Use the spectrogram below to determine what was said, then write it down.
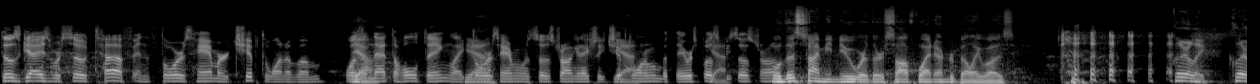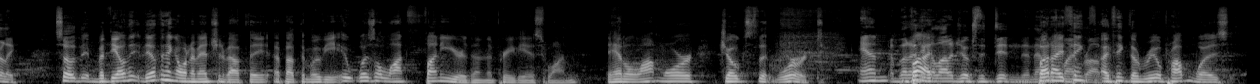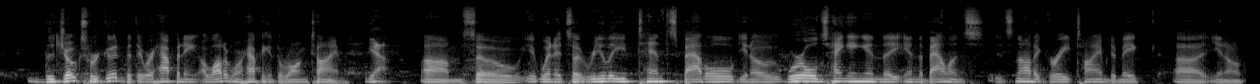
those guys were so tough, and Thor's hammer chipped one of them. Wasn't Yeah. that the whole thing? Like Yeah. Thor's hammer was so strong it actually chipped Yeah. one of them, but they were supposed Yeah. to be so strong. Well, this time he knew where their soft white underbelly was. clearly, clearly. So, the, but the only the other thing I want to mention about the about the movie, it was a lot funnier than the previous one. They had a lot more jokes that worked, and But, I think a lot of jokes that didn't. And that but was I my think problem. I think the real problem was the jokes were good, but they were happening. A lot of them were happening at the wrong time. yeah. Um, so it, when it's a really tense battle, you know, worlds hanging in the in the balance, it's not a great time to make uh, you know,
